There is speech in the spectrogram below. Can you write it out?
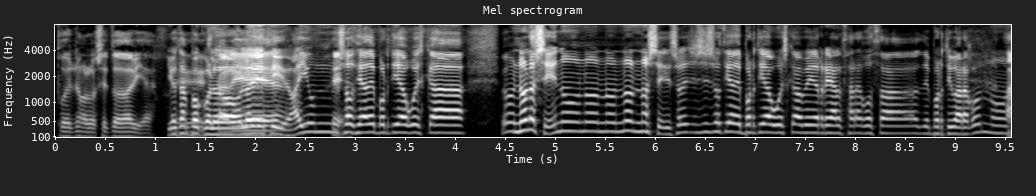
Pues no lo sé todavía. Yo Eh, tampoco lo, estaré- lo he decidido. Hay un Sí. Sociedad Deportiva Huesca. No lo sé, no, no, no, no, no sé. ¿Eso ¿Es ese Sociedad Deportiva Huesca B Real Zaragoza Deportiva Aragón? No, no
